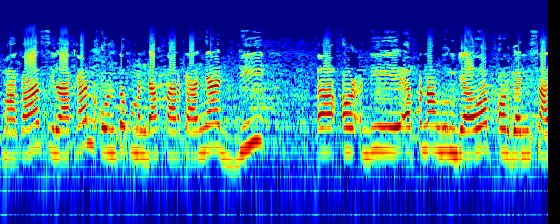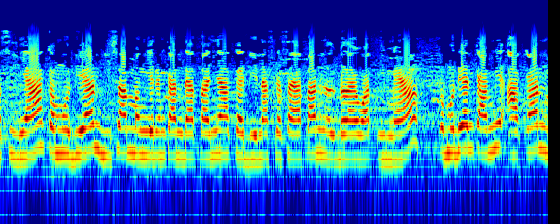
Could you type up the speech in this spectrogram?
maka silakan untuk mendaftarkannya di uh, di uh, penanggung jawab organisasinya, kemudian bisa mengirimkan datanya ke Dinas Kesehatan lewat email, kemudian kami akan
